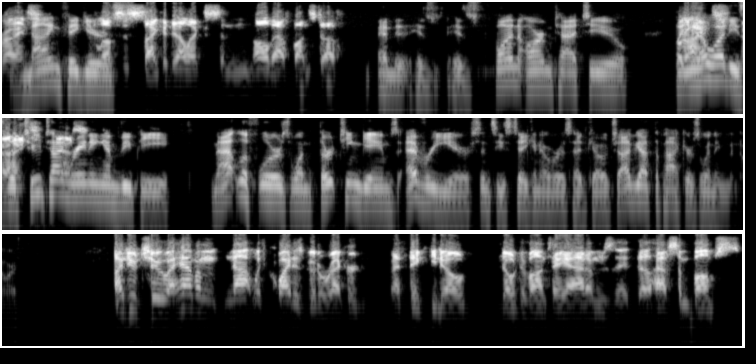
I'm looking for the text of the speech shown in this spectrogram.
Right. nine He figures loves his psychedelics and all that fun stuff. and his his fun arm tattoo. But you know what? He's the two-time yes. reigning MVP. Matt LaFleur's won 13 games every year since he's taken over as head coach. I've got the Packers winning the North. I do too. I have them not with quite as good a record. I think you know, no Davante Adams. They- They'll have some bumps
